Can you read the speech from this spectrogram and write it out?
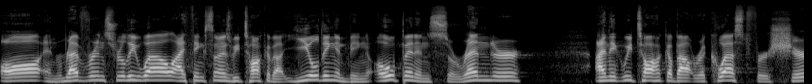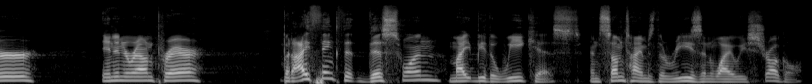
awe and reverence really well. I think sometimes we talk about yielding and being open and surrender. I think we talk about request for sure in and around prayer. But I think that this one might be the weakest and sometimes the reason why we struggle.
